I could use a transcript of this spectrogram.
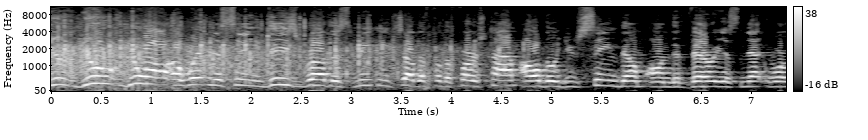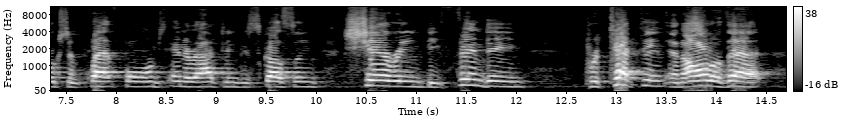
You, you, you all are witnessing these brothers meet each other for the first time, although you've seen them on the various networks and platforms, interacting, discussing, sharing, defending, protecting, and all of that.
